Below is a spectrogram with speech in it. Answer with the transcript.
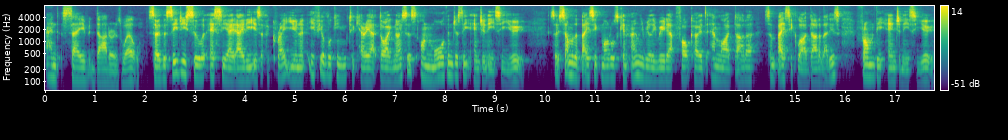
and save data as well. So the CG Sulit SC880 is a great unit if you're looking to carry out diagnosis on more than just the engine ECU. So some of the basic models can only really read out fault codes and live data, some basic live data that is, from the engine ECU,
